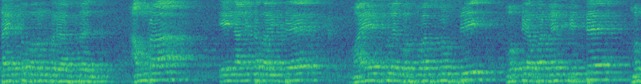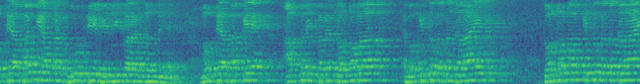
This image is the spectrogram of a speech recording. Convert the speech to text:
দায়িত্ব পালন করে আসছেন। আমরা এই নালিতা বাড়িতে মায়ের কুলে বসবাস করছি। মধ্যে আবার নেতৃত্বে মধ্যে আবাকে আমরা ভোট দিয়ে বিজয়ী করার জন্য। মধ্যে আবাকে আন্তরিকভাবে ধন্যবাদ এবং কৃতজ্ঞতা জানাই। ধন্যবাদ, কৃতজ্ঞতা জানাই।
